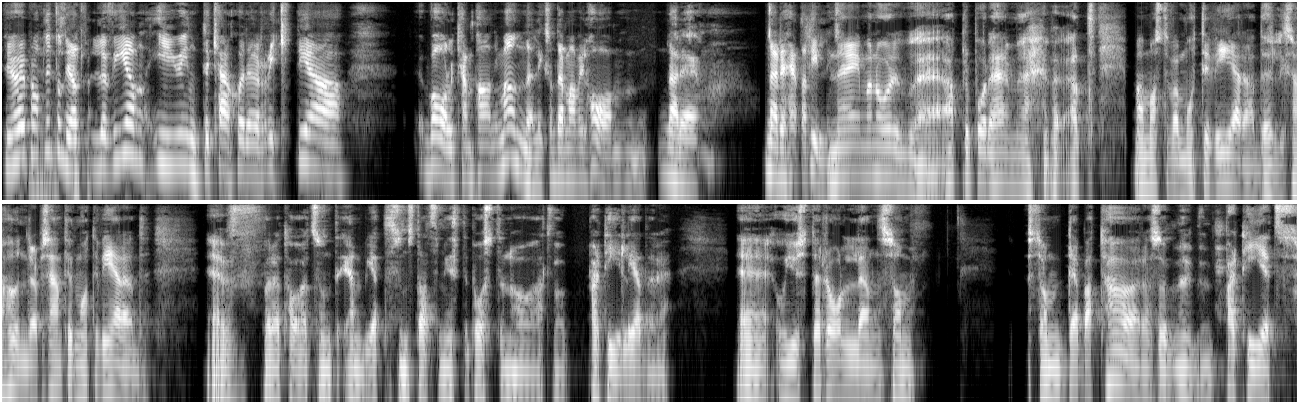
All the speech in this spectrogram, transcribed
Vi har ju pratat lite om det, att Löfven är ju inte kanske den riktiga valkampanjmannen liksom, där man vill ha när det, när det hettar till. Liksom. Nej, man har, eh, apropå det här med att man måste vara motiverad, liksom hundraprocentigt motiverad eh, för att ha ett sånt ämbete som statsministerposten och att vara partiledare. Eh, och just rollen som som debattör, alltså partiets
